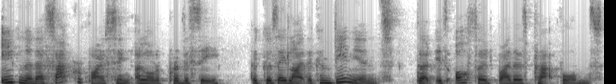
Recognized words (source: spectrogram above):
even though they're sacrificing a lot of privacy because they like the convenience that is offered by those platforms.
